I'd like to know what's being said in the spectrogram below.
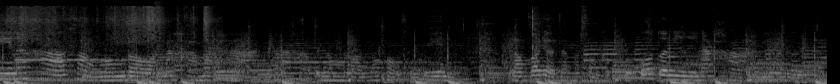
นี่นะคะสั่งนมร้อนนะคะมาทานนะคะ เป็นนมร้อนของเซเว่น แล้วก็เดี๋ยวจะผสมกับโกโก้ตัวนี้นะคะนี่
